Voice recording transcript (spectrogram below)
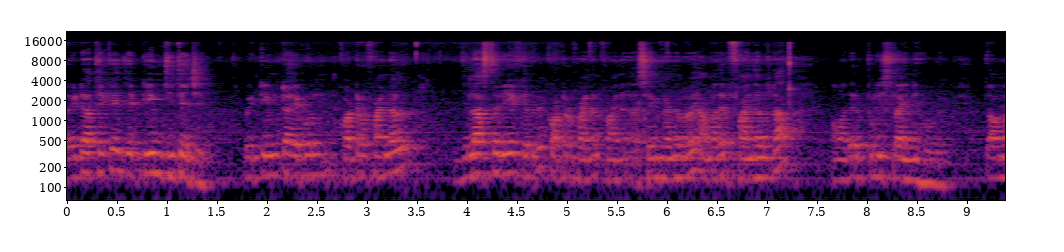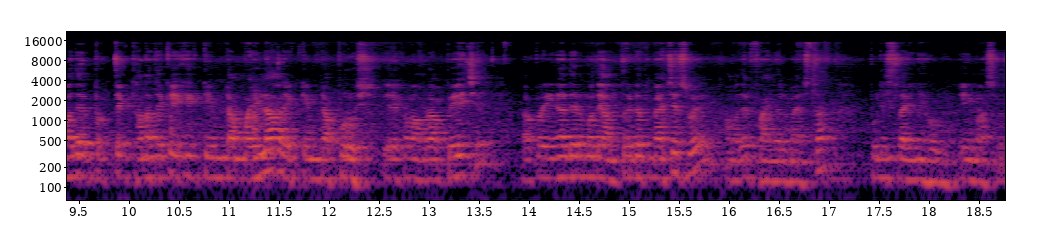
আর এটা থেকে যে টিম জিতেছে ওই টিমটা এখন কোয়ার্টার ফাইনাল জেলা স্তরীয় খেলবে কোয়ার্টার ফাইনাল ফাইনাল সেমিফাইনাল হয়ে আমাদের ফাইনালটা আমাদের পুলিশ লাইনে হবে। তো আমাদের প্রত্যেক থানা থেকে এক টিমটা মহিলা আর এক টিমটা পুরুষ, এরকম আমরা পেয়েছি। তারপর এনাদের মধ্যে অন্তর্গত ম্যাচেস হয়ে আমাদের ফাইনাল ম্যাচটা পুলিশ লাইনে হবে এই মাসে।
